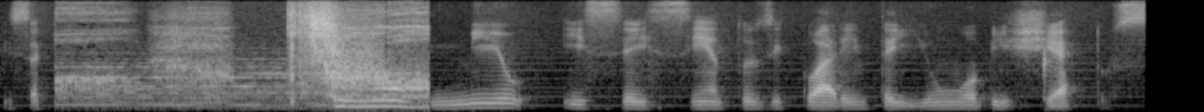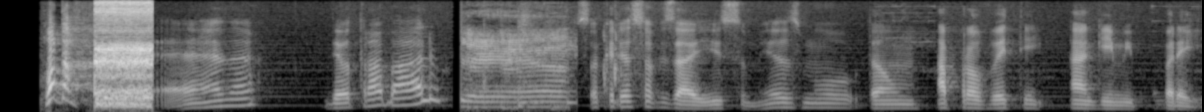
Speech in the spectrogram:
isso aqui. 1641 objetos. What the É, né? Deu trabalho. Só queria só avisar isso mesmo. Então, aproveitem a gameplay.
